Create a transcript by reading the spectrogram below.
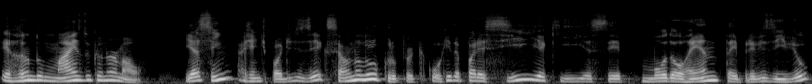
errando mais do que o normal. E assim, a gente pode dizer que saiu no lucro, porque a corrida parecia que ia ser modorrenta e previsível,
